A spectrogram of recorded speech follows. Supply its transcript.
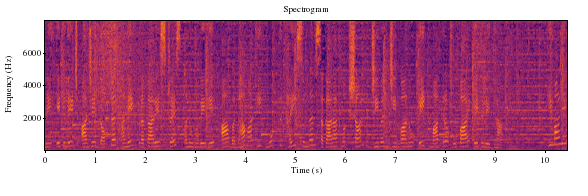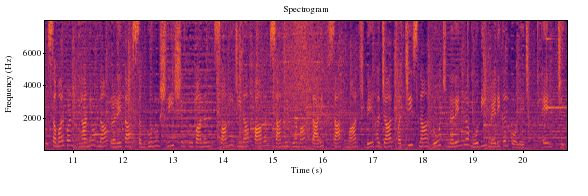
અને એટલે જ આજે ડોક્ટર અનેક પ્રકારે સ્ટ્રેસ અનુભવે છે. આ બધામાંથી મુક્ત થઈ સુંદર સકારાત્મક શાંત જીવન જીવવાનો એકમાત્ર ઉપાય એટલે ધ્યાન. હિમાલયન સમર્પણ ધ્યાનયોગના પ્રણેતા સદગુરુ શ્રી શિવકૃપાનંદ સ્વામીજીના પાવન સાનિધ્યમાં તારીખ સાત માર્ચ બે હજાર પચીસના રોજ Narendra Modi medical college, LG.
